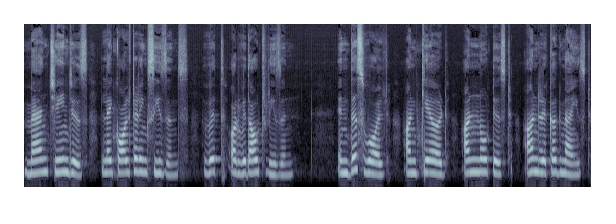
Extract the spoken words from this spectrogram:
Man changes like altering seasons, with or without reason. In this world, uncared, unnoticed, unrecognized,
